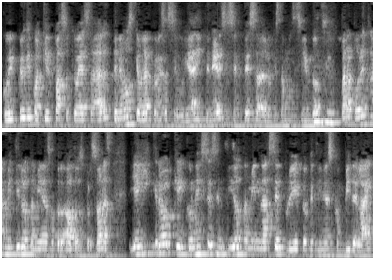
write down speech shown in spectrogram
Creo que cualquier paso que vayas a dar, tenemos que hablar con esa seguridad y tener esa certeza de lo que estamos diciendo para poder transmitirlo también a, a, otras personas. Y ahí creo que con ese sentido también nace el proyecto que tienes con Be the Light.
